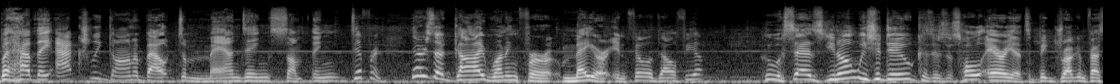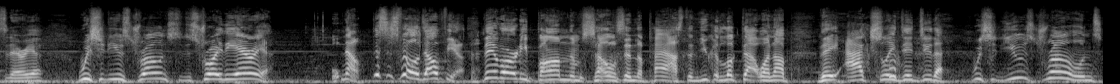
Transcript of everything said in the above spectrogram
But have they actually gone about demanding something different? There's a guy running for mayor in Philadelphia who says, You know what we should do? Because there's this whole area, it's a big drug infested area. We should use drones to destroy the area. Now, this is Philadelphia. They've already bombed themselves in the past, and you can look that one up. They actually did do that. We should use drones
